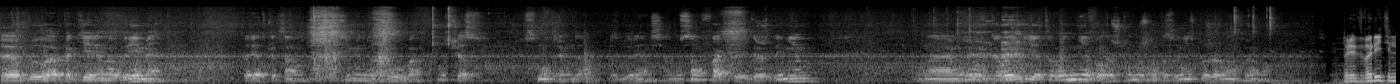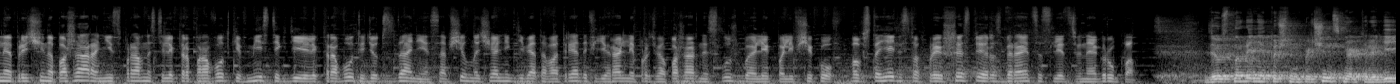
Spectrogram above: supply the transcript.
э, было потеряно время, порядка там 10 минут грубо. Ну, сейчас смотрим, да, разбираемся. Но сам факт, то есть гражданин, э, в голове этого не было, что нужно позвонить в пожарную охрану. Предварительная причина пожара – неисправность электропроводки в месте, где электровод идет в здание, сообщил начальник 9-го отряда Федеральной противопожарной службы Олег Поливщиков. В обстоятельствах происшествия разбирается следственная группа. Для установления точных причин смерти людей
